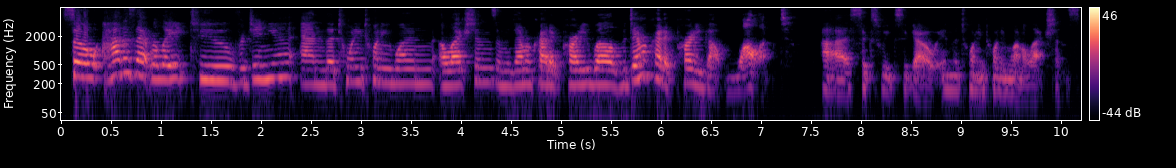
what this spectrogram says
So, how does that relate to Virginia and the 2021 elections and the Democratic Party? Well, the Democratic Party got walloped uh, six weeks ago in the 2021 elections.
